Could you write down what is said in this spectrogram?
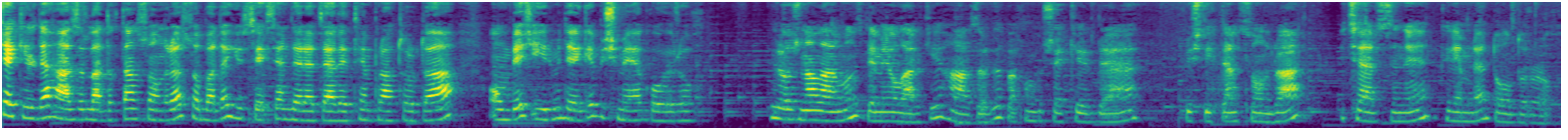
Şəkildə hazırladıktan sonra sobada 180 dərəcəli temperaturda 15-20 dəqiqə bişməyə qoyuruq. Pirojnalarımız demək olar ki, hazırdır. Baxın bu şəkildə bişdikdən sonra içərisini kremlə doldururuq.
